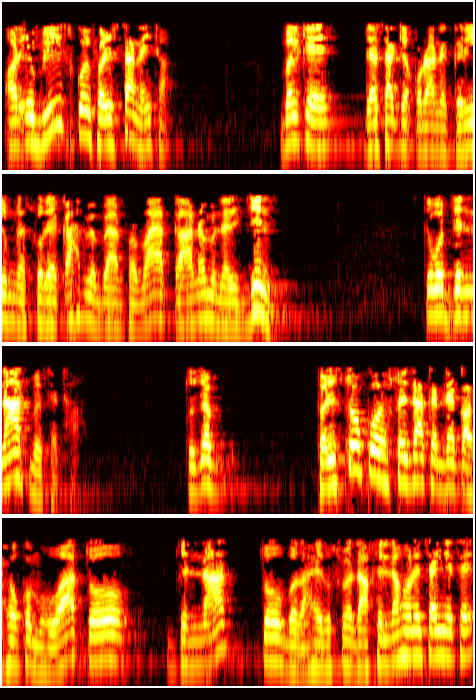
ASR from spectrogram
اور ابلیس کوئی فرشتہ نہیں تھا، بلکہ جیسا کہ قرآن کریم نے سورہ کہف میں بیان فرمایا کانم الجن، کہ وہ جنات میں سے تھا۔ تو جب فرشتوں کو سجدہ کرنے کا حکم ہوا تو جنات تو بظاہر اس میں داخل نہ ہونے چاہیے تھے۔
